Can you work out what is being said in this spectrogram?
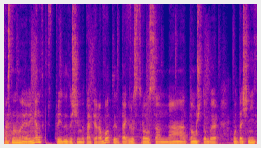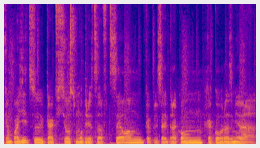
Основной элемент в предыдущем этапе работы также строился на том, чтобы уточнить композицию, как все смотрится в целом, как влезает дракон, какого размера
